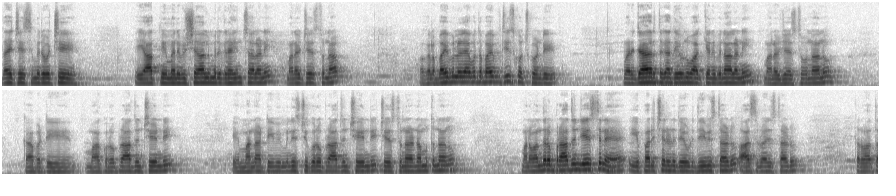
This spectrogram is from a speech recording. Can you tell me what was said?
దయచేసి మీరు వచ్చి ఈ ఆత్మీయమైన విషయాలు మీరు గ్రహించాలని మనవి చేస్తున్నాం. ఒకవేళ బైబిల్ లేకపోతే బైబిల్ తీసుకొచ్చుకోండి. మరి జాగ్రత్తగా దేవుని వాక్యాన్ని వినాలని మనవి చేస్తున్నాను కాబట్టి మా కొరకు ప్రార్థన చేయండి. ఈ మన్నా టీవీ మినిస్ట్రీ కొరకు ప్రార్థన చేయండి. చేస్తున్నారని నమ్ముతున్నాను. మనం అందరం ప్రార్థన చేస్తేనే ఈ పరిచయను దేవుడు దీవిస్తాడు ఆశీర్వదిస్తాడు. తర్వాత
